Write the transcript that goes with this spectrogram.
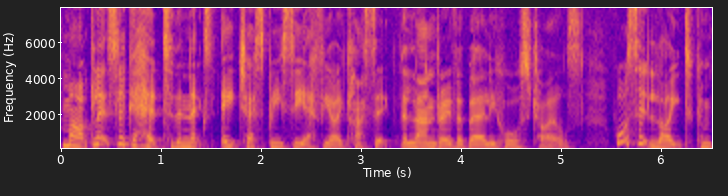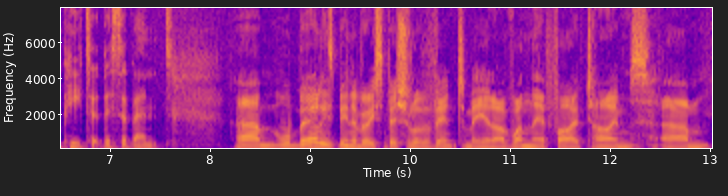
Mark, let's look ahead to the next HSBC FEI Classic, the Land Rover Burghley Horse Trials. What's it like to compete at this event? Um, well, Burghley's been a very special event to me, and I've won there five times. Um,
